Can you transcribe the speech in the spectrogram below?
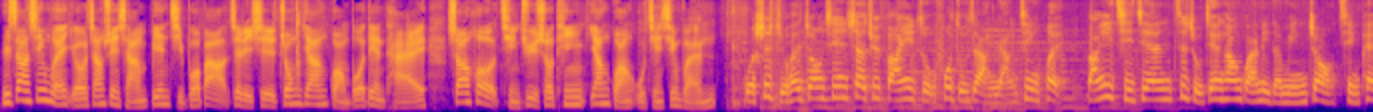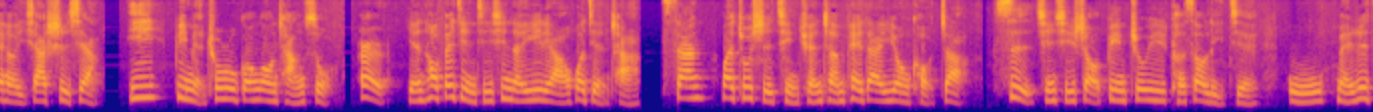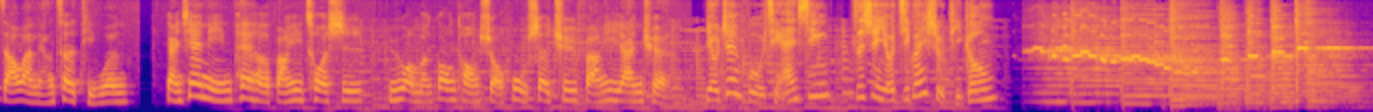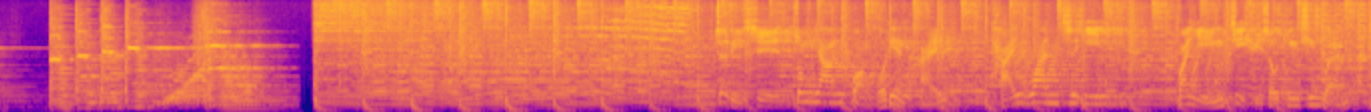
以上新闻由张顺祥编辑播报，这里是中央广播电台。稍后请继续收听央广午间新闻。我是指挥中心社区防疫组副组长杨静慧。防疫期间自主健康管理的民众，请配合以下事项：一、避免出入公共场所；二、延后非紧急性的医疗或检查；三、外出时请全程佩戴医用口罩；四、勤洗手并注意咳嗽礼节。五、每日早晚量测体温。感谢您配合防疫措施，与我们共同守护社区防疫安全。有政府，请安心。资讯由机关署提供。这里是中央广播电台台湾之音，欢迎继续收听新闻。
